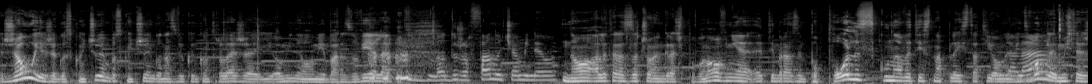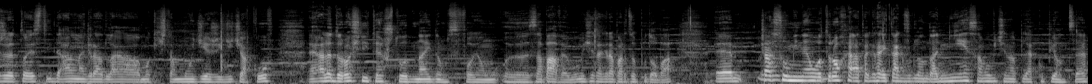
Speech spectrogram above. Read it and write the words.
żałuję, że go skończyłem, bo skończyłem go na zwykłym kontrolerze i ominęło mnie bardzo wiele. No, dużo fanu cię ominęło. No, ale teraz zacząłem grać ponownie, e, tym razem po polsku nawet jest na PlayStationy, Ulala. więc w ogóle myślę, że to jest idealna gra dla jakichś tam młodzieży i dzieciaków, e, ale dorośli też tu odnajdą swoją e, zabawę, bo mi się ta gra bardzo podoba. E, czasu minęło trochę, a ta gra i tak wygląda niesamowicie na playaku piące.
